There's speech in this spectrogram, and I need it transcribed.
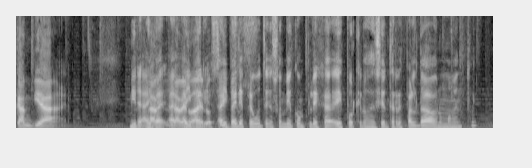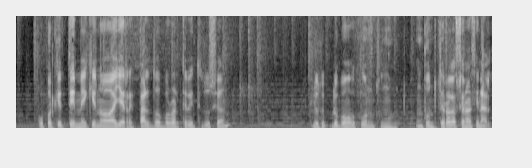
cambia. Mira, hay, la- va- la hay hay varias preguntas que son bien complejas. ¿Es porque no se siente respaldado en un momento? ¿O porque teme que no haya respaldo por parte de la institución? Lo, lo pongo con un, un punto de interrogación al final.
